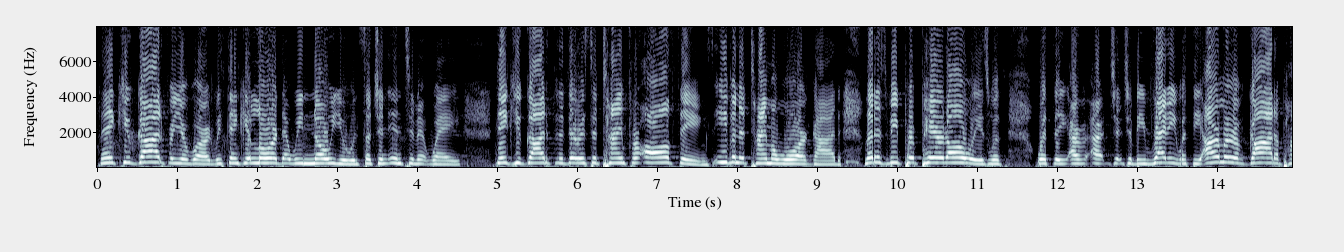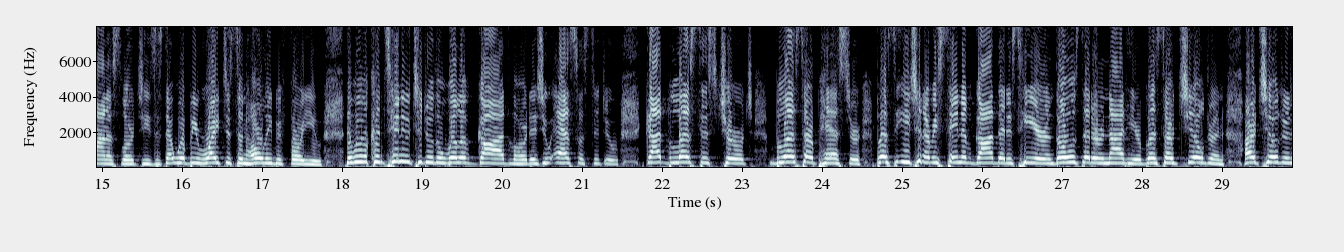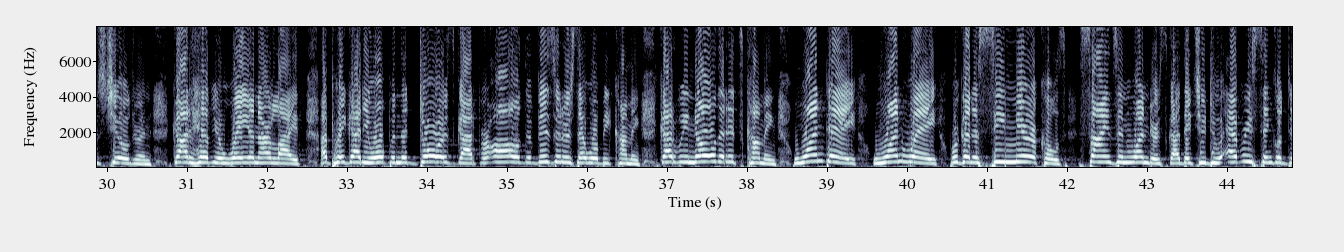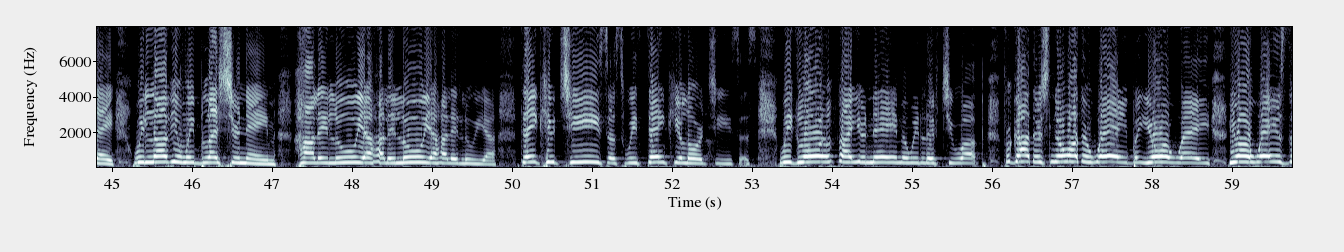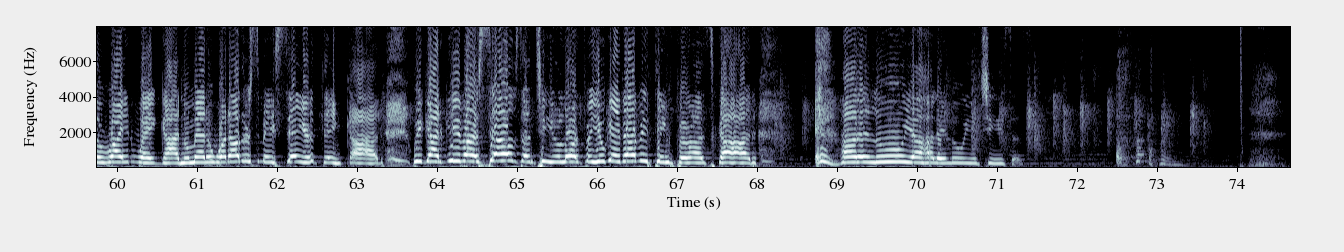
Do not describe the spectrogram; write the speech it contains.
Thank you, God, for your word. We thank you, Lord, that we know you in such an intimate way. Thank you, God, that there is a time for all things, even a time of war, God. Let us be prepared always with, with the, uh, uh, to, to be ready with the armor of God upon us, Lord Jesus, that we'll be righteous and holy before you, that we will continue to do the will of God, Lord, as you ask us to do. God, bless this church. Bless our pastor. Bless each and every saint of God that is here and those that are not here. Bless our children, our children children. God, have your way in our life. I pray, God, you open the doors, God, for all of the visitors that will be coming. God, we know that it's coming. One day, one way, we're going to see miracles, signs, and wonders, God, that you do every single day. We love you and we bless your name. Hallelujah, hallelujah, hallelujah. Thank you, Jesus. We thank you, Lord Jesus. We glorify your name and we lift you up. For God, there's no other way but your way. Your way is the right way, God, no matter what others may say or think, God. We, God, give ourselves unto you, Lord, for you gave everything for us, God. hallelujah, hallelujah, Jesus.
